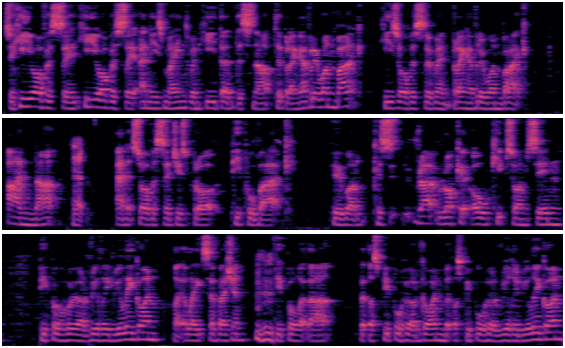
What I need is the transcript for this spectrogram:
So he obviously he obviously in his mind when he did the snap to bring everyone back, he's obviously went bring everyone back and that, Yep. and it's obviously just brought people back who were because Rocket all keeps on saying people who are really really gone, like the likes of Vision, Mhm. people like that. But there's people who are gone, but there's people who are really really gone.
